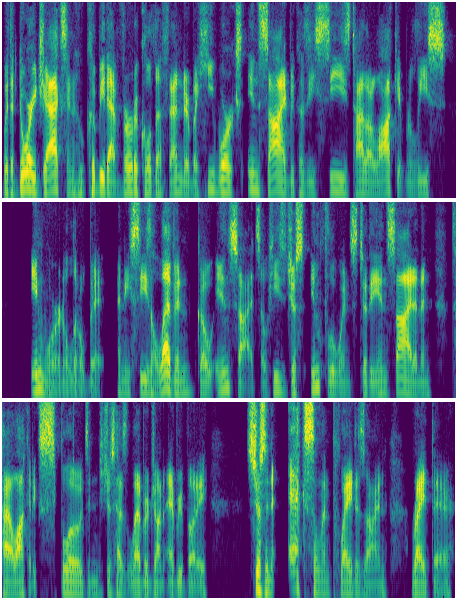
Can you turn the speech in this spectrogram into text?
with Adoree Jackson, who could be that vertical defender, but he works inside because he sees Tyler Lockett release inward a little bit and he sees 11 go inside. So he's just influenced to the inside. And then Tyler Lockett explodes and just has leverage on everybody. It's just an excellent play design right there.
